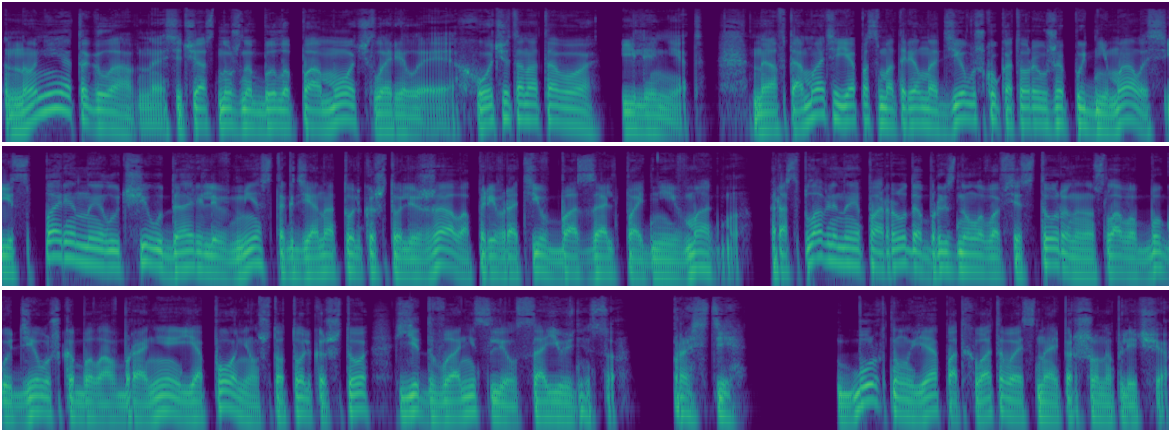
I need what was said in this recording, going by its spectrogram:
Но не это главное. Сейчас нужно было помочь Ларилее, хочет она того или нет. На автомате я посмотрел на девушку, которая уже поднималась, и спаренные лучи ударили в место, где она только что лежала, превратив базальт под ней в магму. Расплавленная порода брызнула во все стороны, но, слава богу, девушка была в броне, и я понял, что только что едва не слил союзницу. «Прости», Буркнул я, подхватывая снайпершу на плечо.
